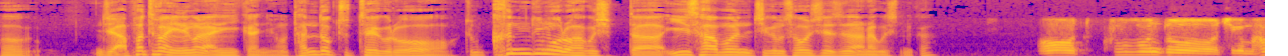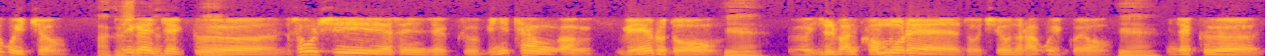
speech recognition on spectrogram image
어, 이제 아파트만 있는 건 아니니까요. 단독주택으로 좀 큰 규모로 하고 싶다. 이 사업은 지금 서울시에서는 안 하고 있습니까? 어, 그분도 지금 하고 있죠. 아, 그렇습니까? 이제 그 서울시에서 이제 그 미니 태양광 외로도 예, 그 일반 건물에도 지원을 하고 있고요. 예. 이제 그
